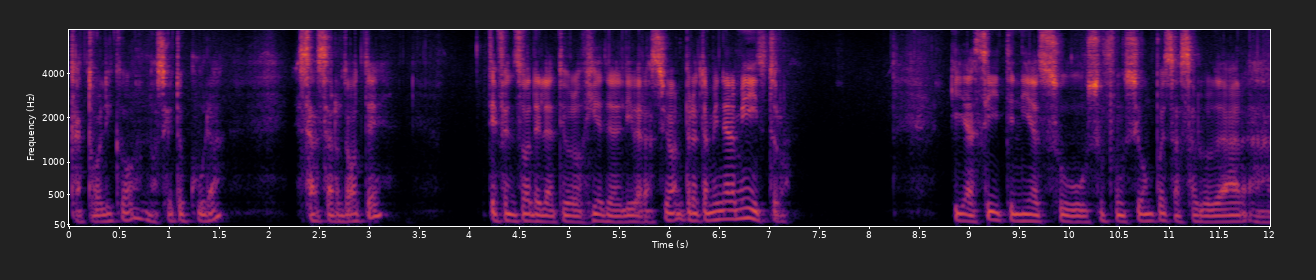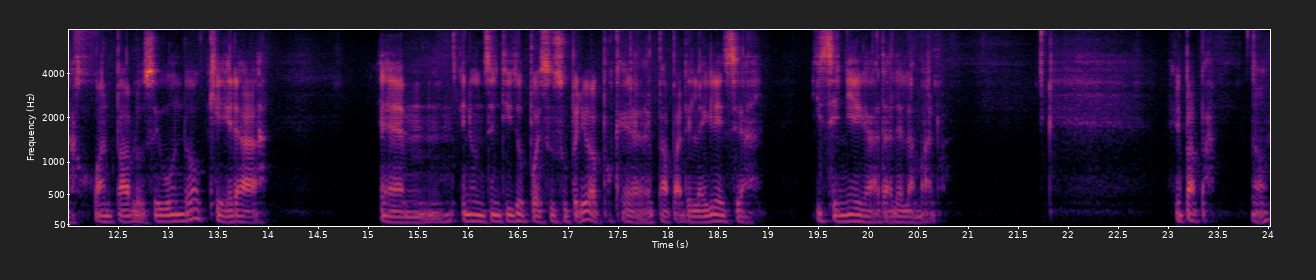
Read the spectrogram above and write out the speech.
católico, ¿no es cierto?, cura, sacerdote, defensor de la teología de la liberación, pero también era ministro. Y así tenía su, función pues a saludar a Juan Pablo II, que era em, en un sentido pues su superior, porque era el papa de la iglesia, y se niega a darle la mano. El papa, ¿no?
